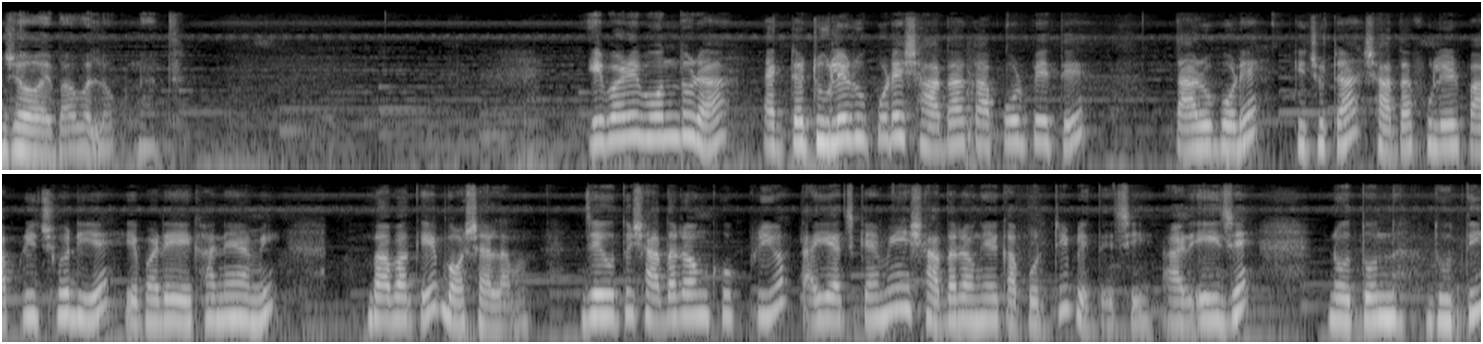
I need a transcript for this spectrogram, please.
জয় বাবা লোকনাথ। এবারে বন্ধুরা, একটা টুলের উপরে সাদা কাপড় পেতে তার উপরে কিছুটা সাদা ফুলের পাপড়ি ছড়িয়ে এবারে এখানে আমি বাবাকে বসালাম। যেহেতু সাদা রং খুব প্রিয়, তাই আজকে আমি এই সাদা রঙের কাপড়টি পেতেছি। আর এই যে নতুন ধুতি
